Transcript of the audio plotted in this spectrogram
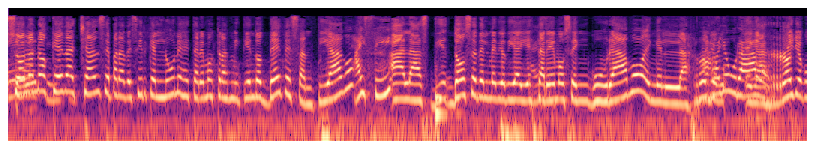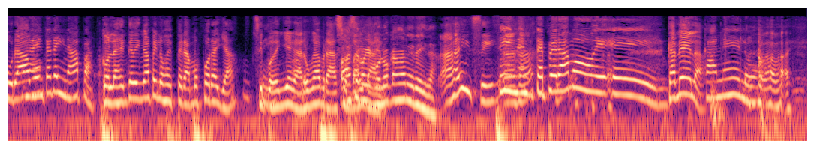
Solo nos queda chance para decir que el lunes estaremos transmitiendo desde Santiago a las 12 del mediodía y estaremos en Gurabo, en el Arroyo, Gurabo. en Arroyo Gurabo. Con la gente de INAPA. Con la gente de INAPA y los esperamos por allá. Si pueden llegar, un abrazo. Pasa para que conozcan a Nereida. Ay, sí. Sí, te esperamos. Eh, eh, Canela. Canelo. bye bye.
